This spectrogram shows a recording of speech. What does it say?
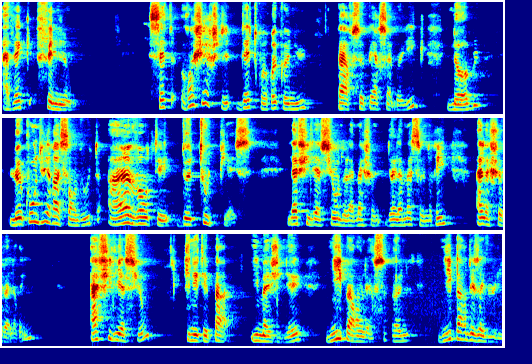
avec Fénelon. Cette recherche d'être reconnu par ce père symbolique, noble, le conduira sans doute à inventer de toutes pièces l'affiliation de, la maçonnerie à la chevalerie, affiliation qui n'était pas imaginée ni par Anderson ni par des aguliers.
